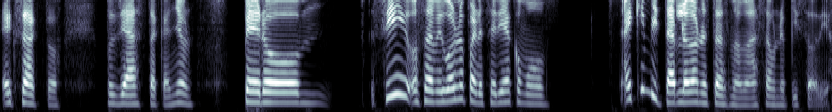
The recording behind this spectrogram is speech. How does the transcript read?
exacto, pues ya está cañón. Pero mm, sí, o sea, igual me parecería como, hay que invitar luego a nuestras mamás a un episodio.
